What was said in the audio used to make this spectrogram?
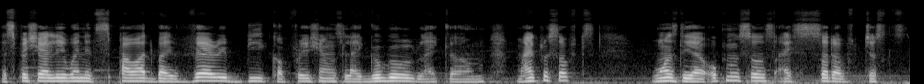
especially when it's powered by very big corporations like Google, like um, Microsoft. Once they are open source, I sort of just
